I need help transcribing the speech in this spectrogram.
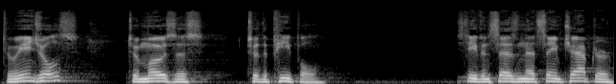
to angels to Moses to the people. Stephen says in that same chapter,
